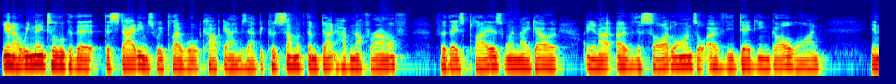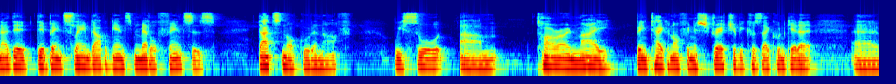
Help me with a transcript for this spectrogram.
you know, we need to look at the, the stadiums we play World Cup games at because some of them don't have enough runoff for these players when they go, you know, over the sidelines or over the dead in goal line. You know, they're, they're being slammed up against metal fences. That's not good enough. We saw um, Tyrone May being taken off in a stretcher because they couldn't get a uh,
